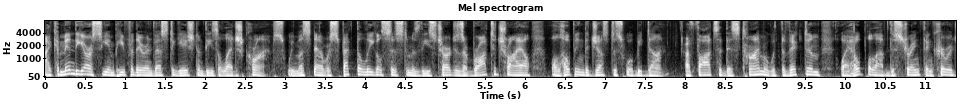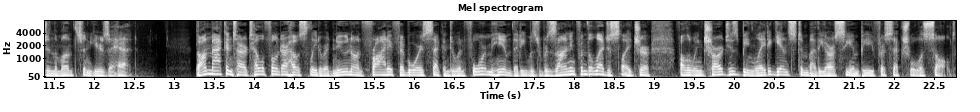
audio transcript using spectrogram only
I commend the RCMP for their investigation of these alleged crimes. We must now respect the legal system as these charges are brought to trial while hoping that justice will be done. Our thoughts at this time are with the victim, who I hope will have the strength and courage in the months and years ahead. Don McIntyre telephoned our House Leader at noon on Friday, February 2nd, to inform him that he was resigning from the legislature following charges being laid against him by the RCMP for sexual assault.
